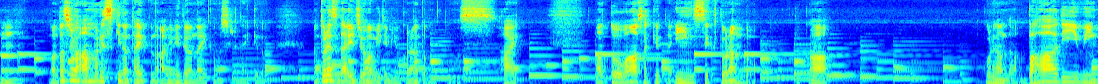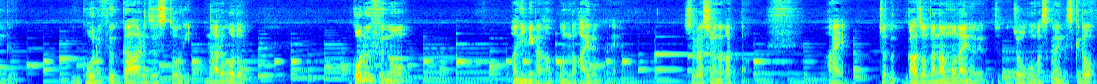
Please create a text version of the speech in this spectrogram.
うん。私はあんまり好きなタイプのアニメではないかもしれないけど、まあ、とりあえず第1話を見てみようかなと思ってます。はい。あとは、さっき言ったインセクトランドとか、これなんだ、バーディーウィング、ゴルフガールズストーリー。なるほど。ゴルフのアニメが今度入るんだね。それは知らなかった。はい。ちょっと画像が何もないので、ちょっと情報が少ないんですけど、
